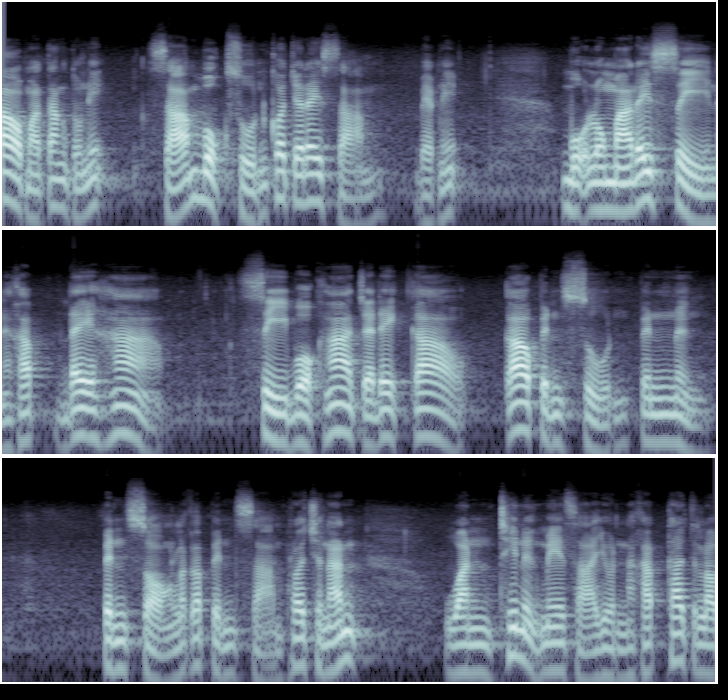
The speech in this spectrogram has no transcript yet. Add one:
9 มาตั้งตรงนี้3บวก0ก็จะได้ 3 แบบนี้ บวกลงมาได้4นะครับ ได้ 5 4บวก5จะได้ 9 9 เป็น 0 เป็น 1 เป็น 2 แล้วก็เป็น 3 เพราะฉะนั้นวันที่ 1 เมษายนนะครับ ถ้าจะเรา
